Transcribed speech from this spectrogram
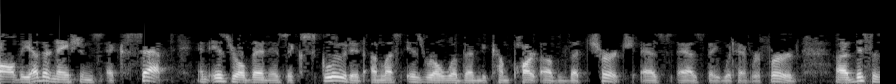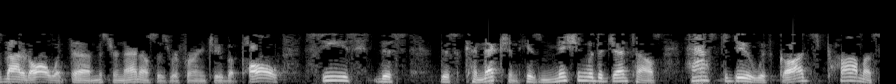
all the other nations accept, and Israel then is excluded unless Israel will then become part of the church as as they would have referred. Uh, this is not at all what uh, Mr. Nanos is referring to, but Paul sees this this connection. His mission with the Gentiles has to do with God's promise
